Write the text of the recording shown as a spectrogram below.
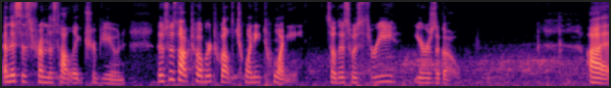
and this is from the Salt Lake Tribune. This was October 12th, 2020. So this was three years ago. Uh,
